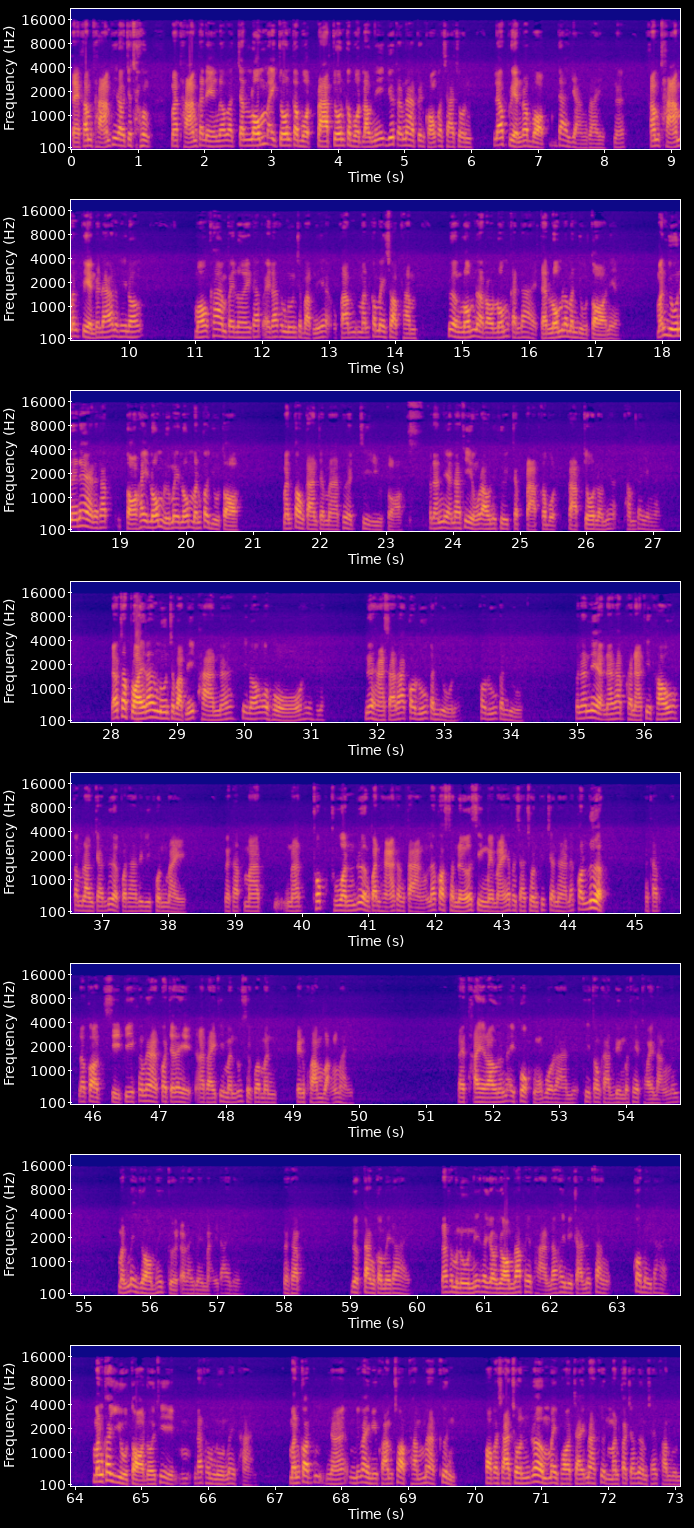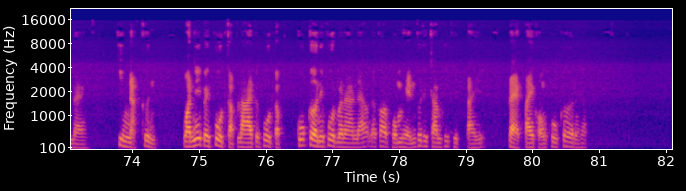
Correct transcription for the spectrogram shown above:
แต่คำถามที่เราจะต้องมาถามกันเองแล้วว่าจะล้มไอ้โจรกบฏปราบโจรกบฏเหล่านี้ยึดอำนาจเป็นของประชาชน แล้วเปลี่ยนระบอบได้อย่างไรนะ คำถามมันเปลี่ยนไปแล้วนะพี่น้อง มองข้ามไปเลยครับไอ้รัฐธรรมนูญฉบับนี้ความมันก็ไม่ชอบทำเรื่องล้มนะเราล้มกันได้ แต่ล้มแล้วมันอยู่ต่อเนี่ย มันอยู่ในแน่นะครับ ต่อให้ล้มหรือไม่ล้มมันก็อยู่ต่อ มันต้องการจะมาเพื่อที่อยู่ต่อ เพราะฉะนั้นเนี่ยหน้าที่ของเรานี่คือจะปราบกบฏปราบโจรเหล่านี้ทำได้ยังไง แล้วถ้าปล่อยรัฐธรรมนูญฉบับนี้ผ่านนะพี่น้องโอ้โห เนื้อหาสาระก็รู้กันอยู่นะก็รู้กันอยู่ เพราะฉะนั้นเนี่ยนะครับ ขณะที่เขากำลังจะเลือกประธานาธิบดีคนใหม่ นะครับมามาทบทวนเรื่องปัญหาต่างๆ แล้วก็เสนอสิ่งใหม่ๆ ให้ประชาชนพิจารณาแล้วก็เลือกนะครับ แล้วก็สี่ปีข้างหน้าก็จะได้อะไรที่มันรู้สึกว่ามันเป็นความหวังใหม่ แต่ไทยเรานั้นไอ้พวกหัวโบราณเนี่ยที่ต้องการดึงประเทศถอยหลังนั้น มันไม่ยอมให้เกิดอะไรใหม่ ๆ ได้เลยนะครับ เลือกตั้งก็ไม่ได้รัฐธรรมนูญนี้ถ้ายอมรับให้ผ่านแล้วให้มีการเลือกตั้งก็ไม่ได้ มันก็อยู่ต่อโดยที่รัฐธรรมนูญไม่ผ่าน มันก็นะไม่มีความชอบธรรมมากขึ้น พอประชาชนเริ่มไม่พอใจมากขึ้น มันก็จะเริ่มใช้ความรุนแรงยิ่งหนักขึ้น วันนี้ไปพูดกับไลน์ไปพูดกับ Google นี่พูดมานานแล้ว แล้วก็ผมเห็นพฤติกรรมที่ผิดไปแปลกไปของ Google นะครับ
